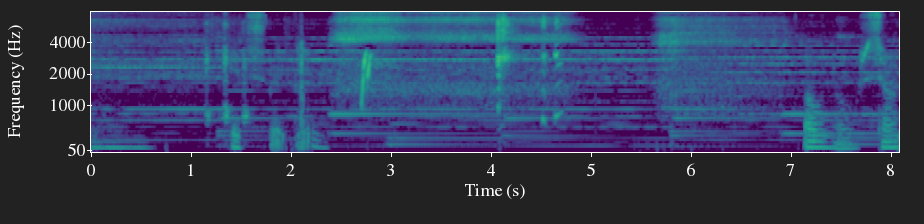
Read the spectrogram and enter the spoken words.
Mm, it's sleeping. Oh no, sunlight.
